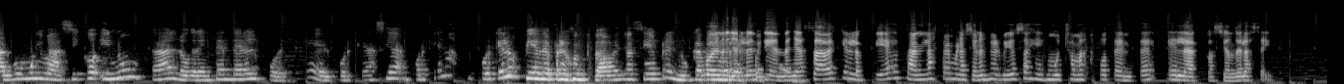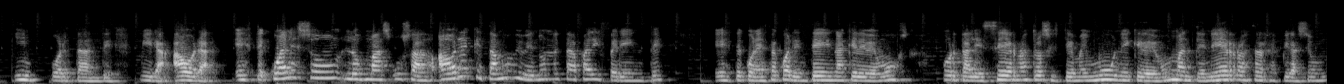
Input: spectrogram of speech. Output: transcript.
algo muy básico y nunca logré entender el por qué, el por qué hacía, por qué, por qué los pies le preguntaba yo siempre, nunca. Bueno, ya lo entiendes, ya sabes que en los pies están las terminaciones nerviosas y es mucho más potente en la actuación del aceite importante. Mira, ahora, este, ¿cuáles son los más usados? Ahora que estamos viviendo una etapa diferente, este, con esta cuarentena, que debemos fortalecer nuestro sistema inmune, que debemos mantener nuestra respiración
